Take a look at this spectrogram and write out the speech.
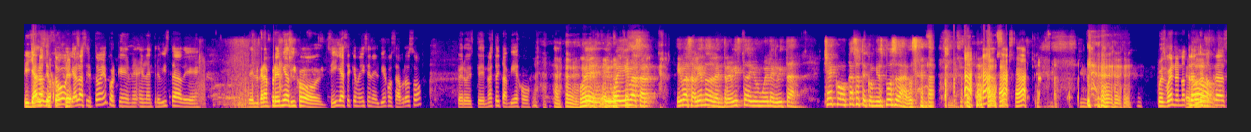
Y ya, Ya lo aceptó, ya lo aceptó, ¿eh? Porque en, en la entrevista de del Gran Premio dijo, sí, ya sé que me dicen el viejo sabroso, pero este, no estoy tan viejo. Güey, y güey, iba, sal- iba saliendo de la entrevista y un güey le grita, Checo, cásate con mi esposa. O sea, Pues bueno, en otras, No. en otras,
